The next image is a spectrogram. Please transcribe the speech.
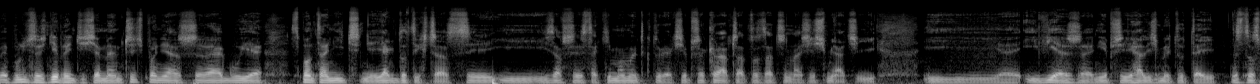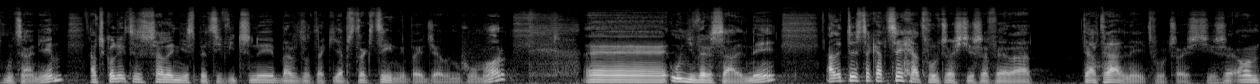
y, publiczność nie będzie się męczyć, ponieważ reaguje spontanicznie jak dotychczas. I, i zawsze jest taki moment, który jak się przekracza, to zaczyna się śmiać i, i, i wie, że nie przyjechaliśmy tutaj z dosmucaniem, aczkolwiek to jest szalenie specyficzny, bardzo taki abstrakcyjny powiedziałbym humor, e, uniwersalny, ale to jest taka cecha twórczości Szefera, teatralnej twórczości, że on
